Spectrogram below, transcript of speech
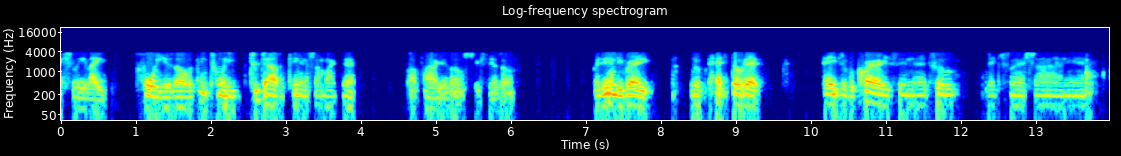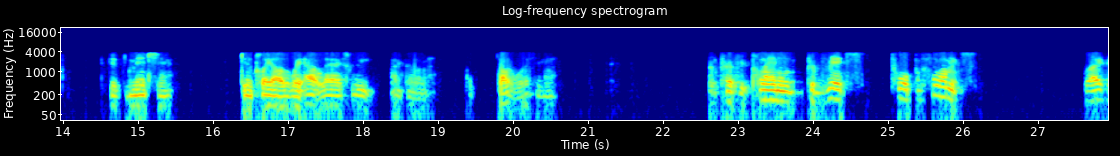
Actually, like four years old. I think 20, 2010 or something like that. About five years old, six years old. But at any rate, we had to throw that Age of Aquarius in there too. Let sunshine in. Fifth dimension. Didn't play all the way out last week like uh, I thought it was, you know. Perfect planning prevents poor performance. Right?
